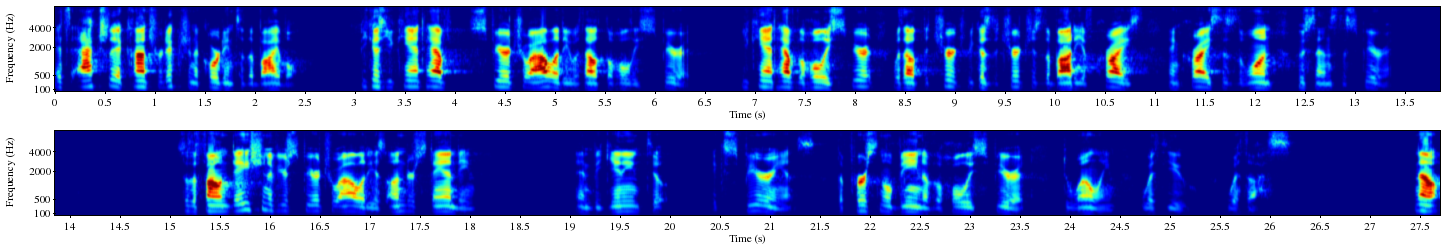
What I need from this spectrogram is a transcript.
It's actually a contradiction according to the Bible because you can't have spirituality without the Holy Spirit. You can't have the Holy Spirit without the church because the church is the body of Christ and Christ is the one who sends the Spirit. So, the foundation of your spirituality is understanding and beginning to experience the personal being of the Holy Spirit dwelling with you, with us. Now,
